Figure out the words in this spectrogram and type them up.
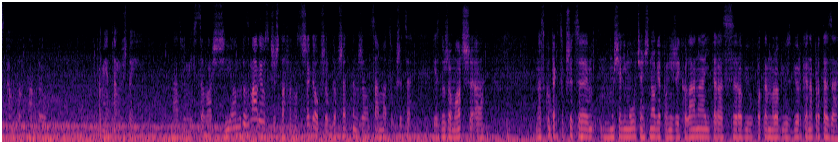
skąd on tam był, nie pamiętam już tej nazwy miejscowości. On rozmawiał z Krzysztofem, ostrzegał go przed tym, że on sam ma cukrzycę, jest dużo młodszy, a na skutek cukrzycy musieli mu uciąć nogę poniżej kolana i teraz robił, potem robił zbiórkę na protezę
